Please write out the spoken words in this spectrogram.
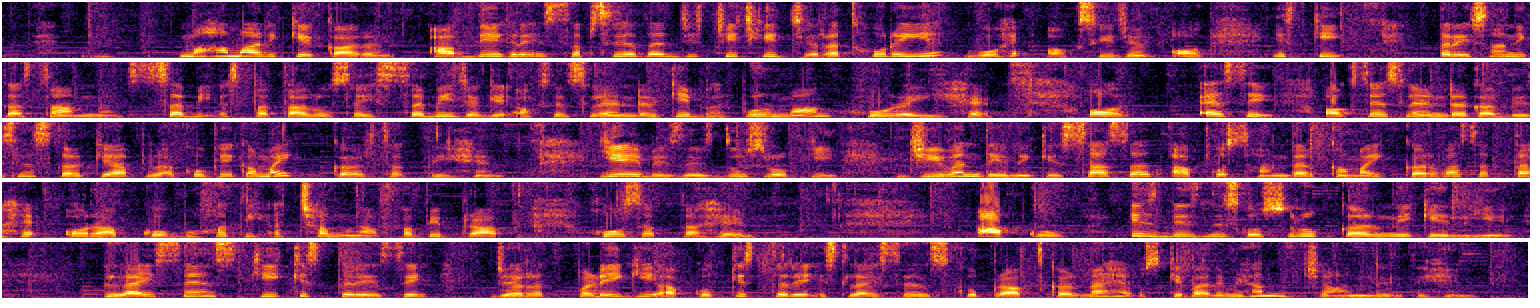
महामारी के कारण आप देख रहे हैं, सबसे ज़्यादा जिस चीज़ की ज़रूरत हो रही है, वो है ऑक्सीजन और इसकी परेशानी का सामना सभी अस्पतालों सहित सभी जगह ऑक्सीजन सिलेंडर की भरपूर मांग हो रही है। और ऐसे ऑक्सीजन सिलेंडर का बिज़नेस करके आप लाखों की कमाई कर सकते हैं। ये बिज़नेस दूसरों की जीवन देने के साथ साथ आपको शानदार कमाई करवा सकता है और आपको बहुत ही अच्छा मुनाफा भी प्राप्त हो सकता है। आपको इस बिज़नेस को शुरू करने के लिए लाइसेंस की किस तरह से ज़रूरत पड़ेगी, आपको किस तरह इस लाइसेंस को प्राप्त करना है, उसके बारे में हम जान लेते हैं।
